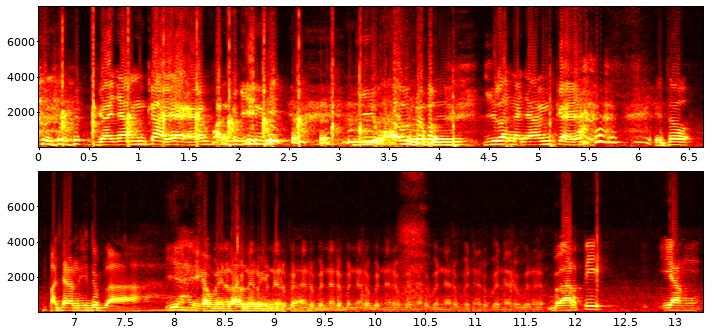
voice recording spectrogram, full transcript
Gak nyangka ya Evan begini. Gila bro. Gila gak nyangka ya. itu pelajaran hidup lah. Iya iya benar benar benar benar benar benar benar benar benar benar benar benar. Berarti yang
